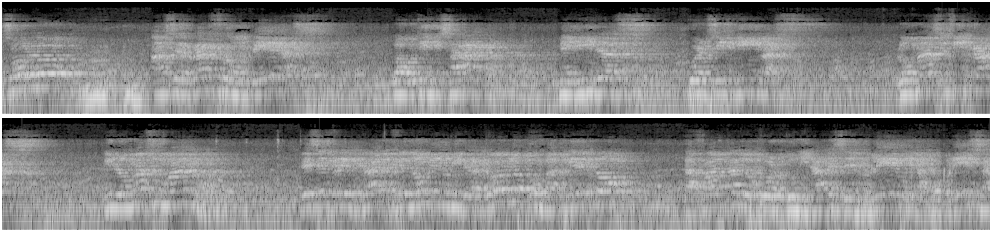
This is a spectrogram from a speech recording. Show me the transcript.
solo a cerrar fronteras o a utilizar medidas coercitivas. Lo más eficaz y lo más humano es enfrentar el fenómeno migratorio combatiendo la falta de oportunidades de empleo y la pobreza.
